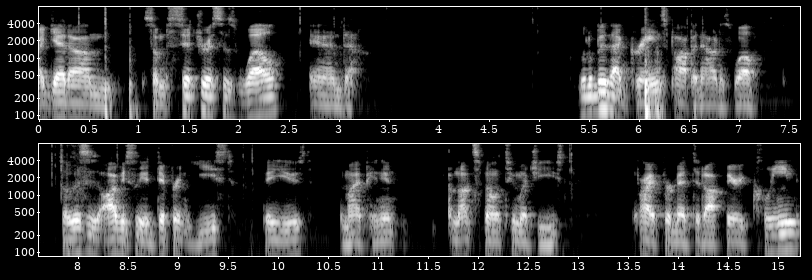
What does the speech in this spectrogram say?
I get um, some citrus as well, and a little bit of that grains popping out as well. So this is obviously a different yeast they used, in my opinion. I'm not smelling too much yeast. Probably fermented off very clean.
